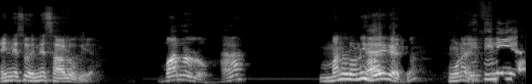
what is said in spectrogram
ਇੰਨੇ ਸੌ ਇੰਨੇ ਸਾਲ ਹੋ ਗਿਆ ਮੰਨ ਲਓ ਹੈ ਨਾ ਮੰਨ ਲਓ ਨਹੀਂ ਹੋਏਗਾ ਤਾਂ ਹੋਣਾ ਹੈ। ਨੀਤੀ ਨਹੀਂ ਹੈ।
